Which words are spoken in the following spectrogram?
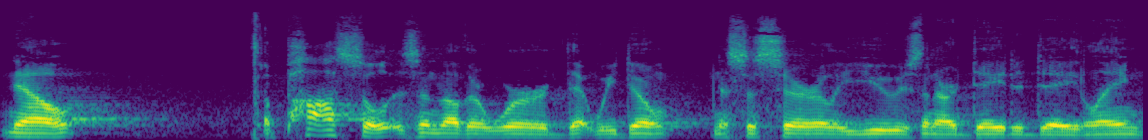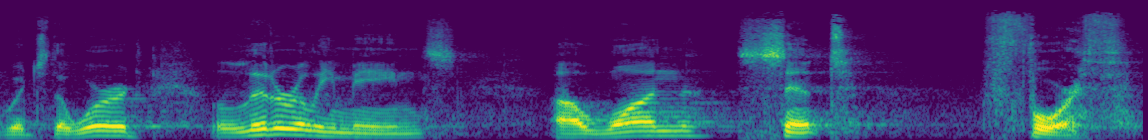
Now, apostle is another word that we don't necessarily use in our day to day language. The word literally means uh, one sent forth.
